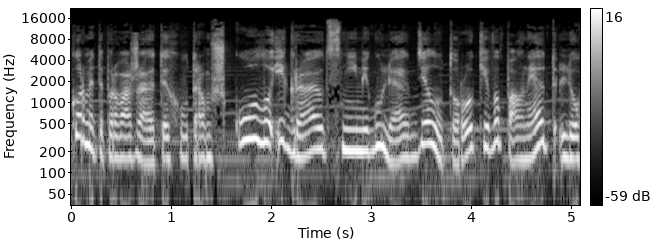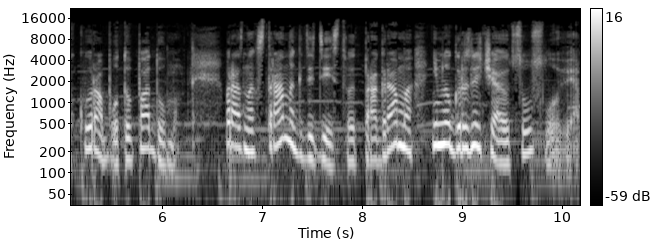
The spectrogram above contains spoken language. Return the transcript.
Кормят и провожают их утром в школу, играют с ними, гуляют, делают уроки, выполняют легкую работу по дому. В разных странах, где действует программа, немного различаются условия.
